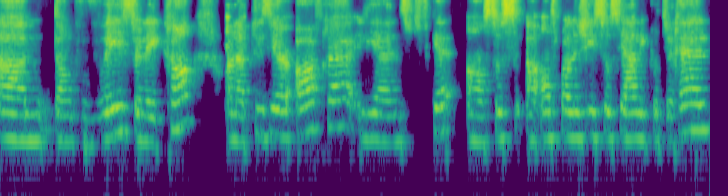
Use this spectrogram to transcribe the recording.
donc, vous voyez sur l'écran, on a plusieurs offres. Il y a un certificat en, anthropologie sociale et culturelle,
